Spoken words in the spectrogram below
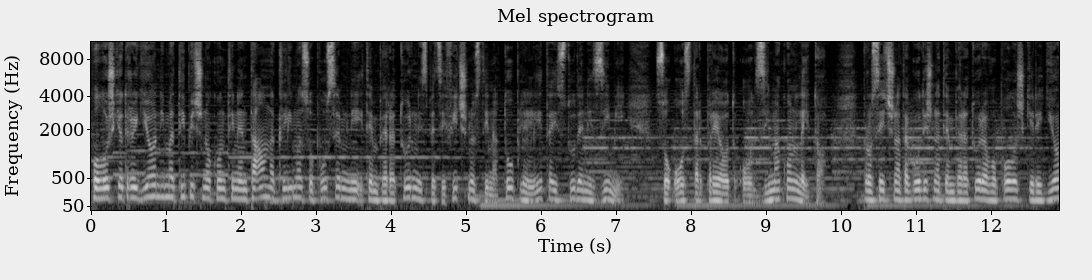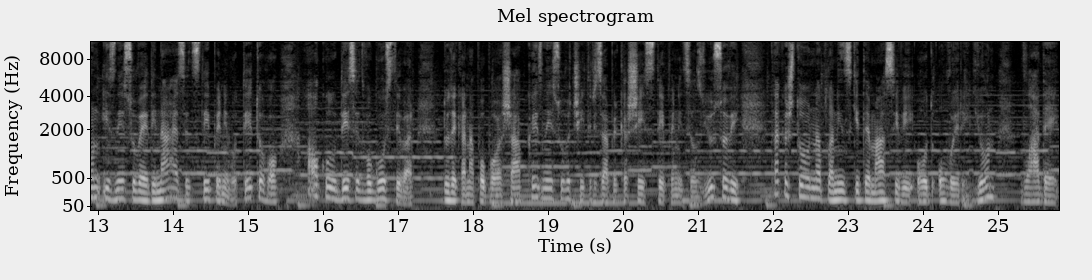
Полошкиот регион има типично континентална клима со посебни температурни специфичности на топли лета и студени зими, со остар преод од зима кон лето. Просечната годишна температура во Полошки регион изнесува 11 степени во Тетово, а околу 10 во Гостивар, додека на Попова шапка изнесува 4,6 степени Целзиусови, така што на планинските масиви од овој регион владее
